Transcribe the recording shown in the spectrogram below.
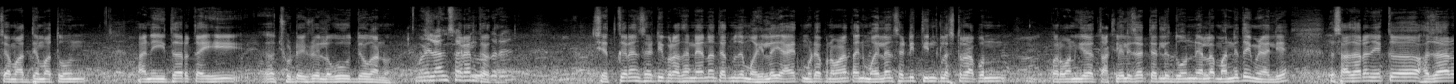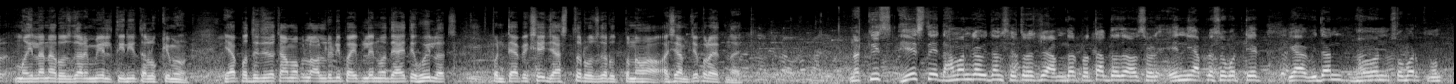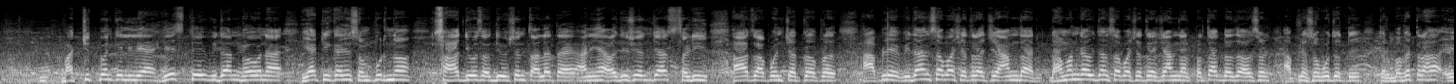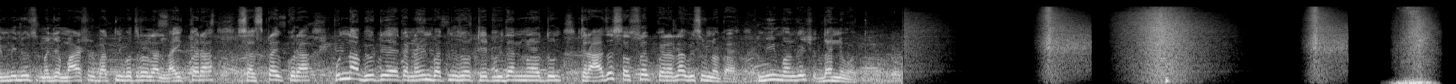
च्या माध्यमातून आणि इतर काही छोटे छोटे लघु उद्योग आणून महिलांसाठी शेतकऱ्यांकरता. वगैरे? शेतकऱ्यांसाठी प्राधान्यानं त्यातमध्ये महिलाही आहेत मोठ्या प्रमाणात आणि महिलांसाठी तीन क्लस्टर आपण परवानगी टाकलेलेच आहेत त्यातले दोन याला मान्यताही मिळाली आहे. तर साधारण एक हजार महिलांना रोजगार मिळेल तिन्ही तालुके मिळून. या पद्धतीचं काम आपलं ऑलरेडी पाईपलाईनमध्ये आहे ते होईलच. पण त्यापेक्षाही जास्त रोजगार उत्पन्न व्हावा असे आमचे प्रयत्न आहेत. नक्कीच हेच ते धामणगाव विधान क्षेत्राचे आमदार प्रतापदादा अडसळ यांनी आपल्यासोबत थेट या विधान भवनसमोर बातचीत पण केलेली आहे. हेच ते विधानभवन आहे. या ठिकाणी संपूर्ण सहा दिवस अधिवेशन चालत आहे आणि ह्या अधिवेशनच्या स्थळी आज आपण चक्क प्र आपले विधानसभा क्षेत्राचे आमदार धामणगाव विधानसभा क्षेत्राचे आमदार प्रतापदादा असळ आपल्यासोबत होते. तर बघत राहा एम बी न्यूज म्हणजे महाराष्ट्र बातमीपत्राला लाईक करा सबस्क्राईब करा. पुन्हा भेटूया एका नवीन बातमीसह थेट विधानभवनातून. तर आजच सबस्क्राईब करायला विसरू नका. मी मंगेश धन्यवाद.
